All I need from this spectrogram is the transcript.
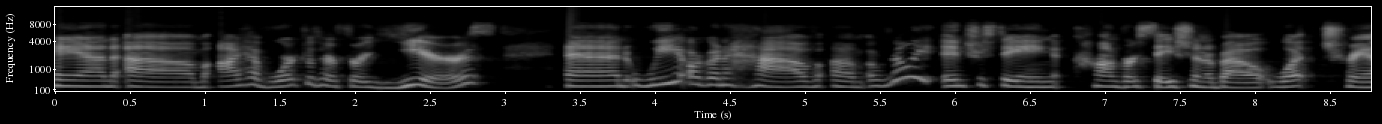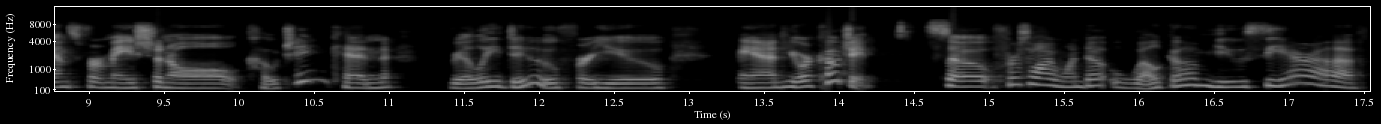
And um, I have worked with her for years. And we are going to have um, a really interesting conversation about what transformational coaching can really do for you and your coaching. So, first of all, I want to welcome you, Sierra.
